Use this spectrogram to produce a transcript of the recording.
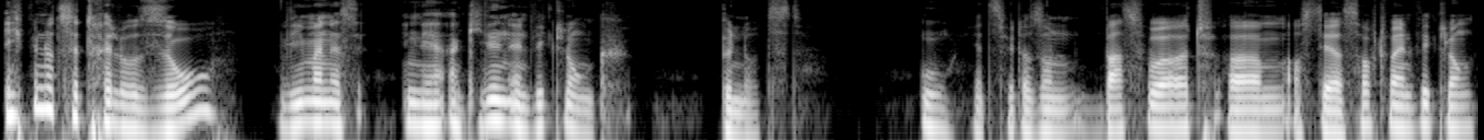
Ich benutze Trello so, wie man es in der agilen Entwicklung benutzt. Uh, jetzt wieder so ein Buzzword ähm, aus der Softwareentwicklung.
